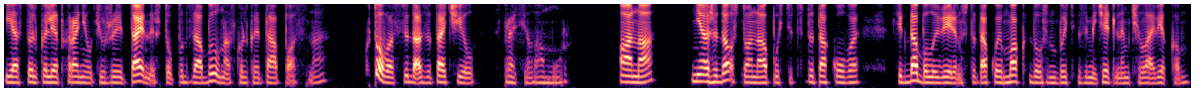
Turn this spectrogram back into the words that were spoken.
Я столько лет хранил чужие тайны, что подзабыл, насколько это опасно. «Кто вас сюда заточил?» – спросил Амур. «Она?» Не ожидал, что она опустится до такого. Всегда был уверен, что такой маг должен быть замечательным человеком.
